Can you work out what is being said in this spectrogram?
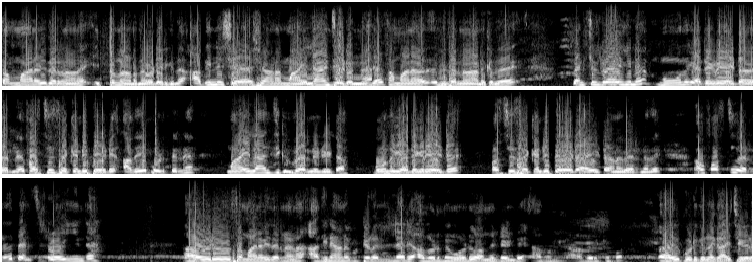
സമ്മാന വിതരണമാണ് ഇപ്പൊ നടന്നുകൊണ്ടിരിക്കുന്നത്. അതിനുശേഷമാണ് മൈലാഞ്ചി ഇടുന്ന സമ്മാന വിതരണം നടക്കുന്നത്. പെൻസിൽ ഡ്രോയിങ്ങിന് മൂന്ന് കാറ്റഗറി ആയിട്ടാണ് വരുന്നത്. ഫസ്റ്റ് സെക്കൻഡ് തേർഡ് അതേപോലെ തന്നെ മൈലാഞ്ചിക്കും വരുന്നുണ്ട് കേട്ടോ. മൂന്ന് കാറ്റഗറി ആയിട്ട് ഫസ്റ്റ് സെക്കൻഡ് തേർഡ് ആയിട്ടാണ് വരുന്നത്. അപ്പോൾ ഫസ്റ്റ് വരുന്നത് പെൻസിൽ ഡ്രോയിങ്ങിന്റെ ആ ഒരു സമ്മാന വിതരണമാണ്. അതിനാണ് കുട്ടികളെല്ലാവരും അവിടുന്ന് ഇങ്ങോട്ട് വന്നിട്ടുണ്ട്. അപ്പം അവർക്കിപ്പോൾ അത് കൊടുക്കുന്ന കാഴ്ചകൾ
